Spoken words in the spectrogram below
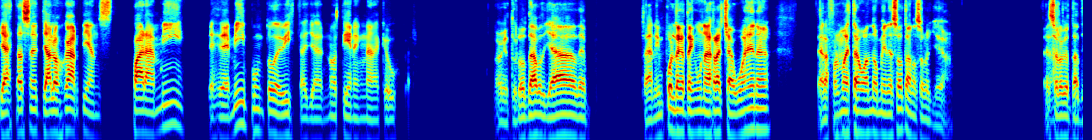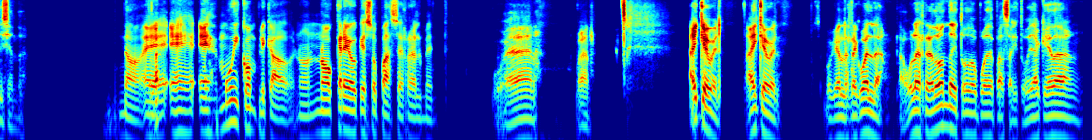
ya, está, ya los Guardians, para mí, desde mi punto de vista, ya no tienen nada que buscar. Porque tú los das ya de. O sea, no importa que tenga una racha buena, de la forma que está jugando Minnesota, no se lo llevan. Eso es lo que estás diciendo. No, eh, es, es muy complicado. No, no creo que eso pase realmente. Bueno, bueno. Hay que ver, hay que ver. Porque les recuerda, la bola es redonda y todo puede pasar. Y todavía quedan.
